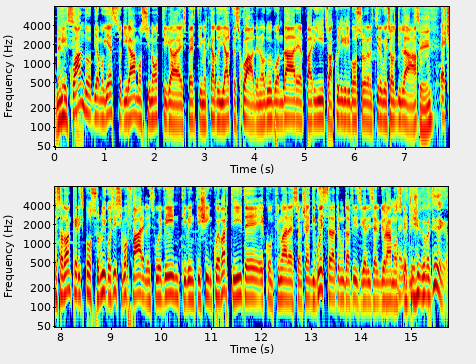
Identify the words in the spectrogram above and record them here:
che quando abbiamo chiesto di Ramos in ottica esperti di mercato di altre squadre, no, dove può andare al Paris, a quelli che gli possono garantire quei soldi là, Sì. eh, c'è stato anche risposto, lui così si può fare le sue 20-25 partite e continuare a essere, cioè di questa è la tenuta fisica di Sergio Ramos. Eh, che 25 partite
